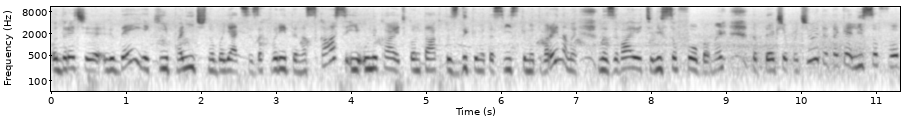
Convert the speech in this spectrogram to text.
От, до речі, людей, які панічно бояться захворіти на сказ і уникають контакту з дикими та свійськими тваринами, називають лісофобами. Тобто, якщо почуєте таке лісофоб,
